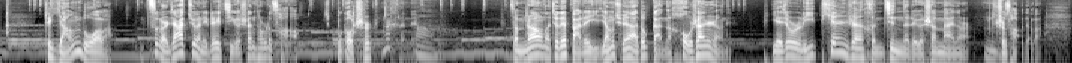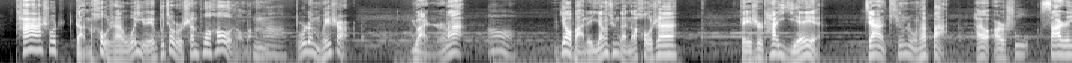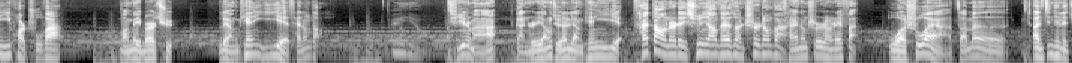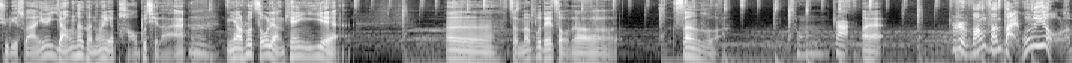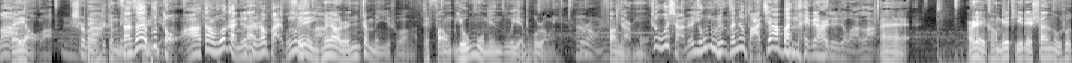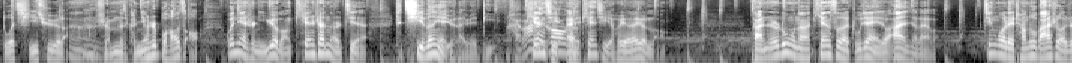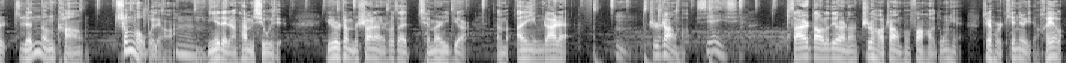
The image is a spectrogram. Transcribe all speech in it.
这羊多了，自个儿家圈里这几个山头的草就不够吃，那肯定。啊，怎么着呢？就得把这羊群啊都赶到后山上去，也就是离天山很近的这个山脉那儿嗯吃草去了。他说赶到后山，我以为不就是山坡后头吗？不是这么回事儿，远着呢。哦，要把这羊群赶到后山，得是他爷爷加上听众他爸还有二叔仨人一块儿出发，往那边去，两天一夜才能到。哎呦，骑着马赶着这羊群，两天一夜才到那儿，这群羊才算吃上饭。才能吃上这饭。我说呀，咱们按今天的距离算，因为羊它可能也跑不起来。嗯，你要说走两天一夜，嗯、怎么不得走到三河？从这儿哎，不是往返百公里有了吧？得有了。嗯是吧？得是这么一咱咱也不懂啊，但是我感觉至少百公所以你说要人这么一说，这放游牧民族也不容易，不容易。放点牧，这我想着游牧民，咱就把家搬那边去就完了。哎，而且更别提这山路说多崎岖了，嗯什么的肯定是不好走。关键是你越往天山那儿进，这气温也越来越低，海拔天气哎，天气也会越来越冷。赶着路呢，天色逐渐也就暗下来了。经过这长途跋涉，这人能扛，牲口不灵啊，嗯，你也得让他们休息。于是这么商量说，在前面一地儿，咱们安营扎寨，嗯，支帐篷。歇一歇。仨人到了地儿呢，支好帐篷，放好东西，这会儿天就已经黑了。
